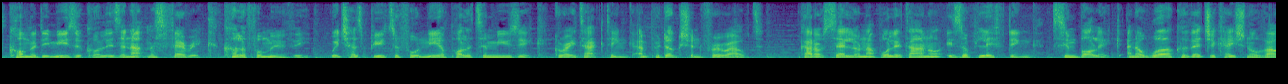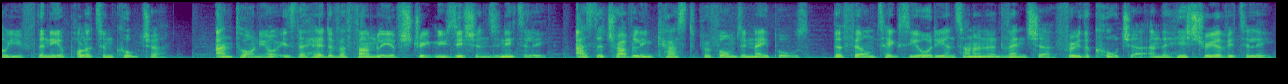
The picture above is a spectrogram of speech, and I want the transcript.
comedy musical is an atmospheric, colourful movie which has beautiful Neapolitan music, great acting and production throughout. Carosello Napoletano is uplifting, symbolic and a work of educational value for the Neapolitan culture. Antonio is the head of a family of street musicians in Italy. As the travelling cast performs in Naples, the film takes the audience on an adventure through the culture and the history of Italy.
